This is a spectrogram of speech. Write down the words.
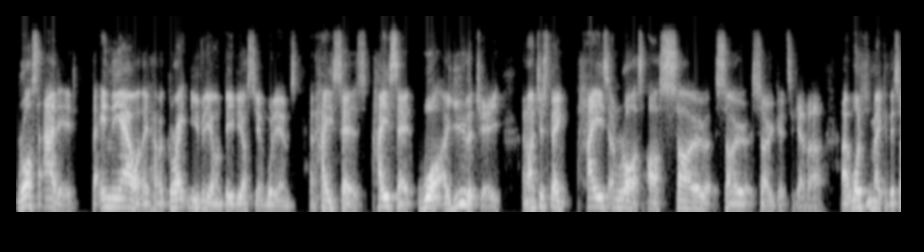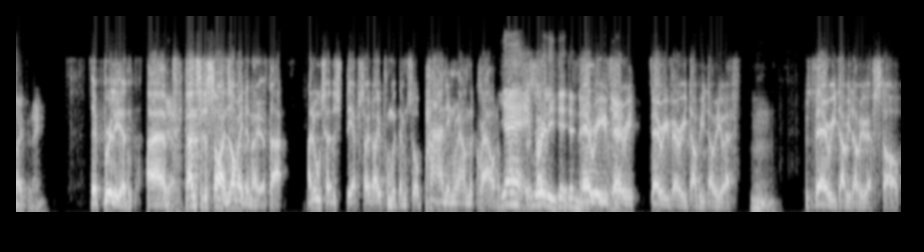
Ross added that in the hour they'd have a great new video on DiBiase and Williams. And Hayes says, Hayes said, "What a eulogy!" And I just think Hayes and Ross are so, so, so good together. Uh, what did you make of this opening? They're brilliant. Um, Yeah. Going to the signs, I made a note of that. And also the, the episode opened with them sort of panning around the crowd. Yeah, it really did, didn't it? very, Yeah. very, very, very WWF. Mm. Very WWF style.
